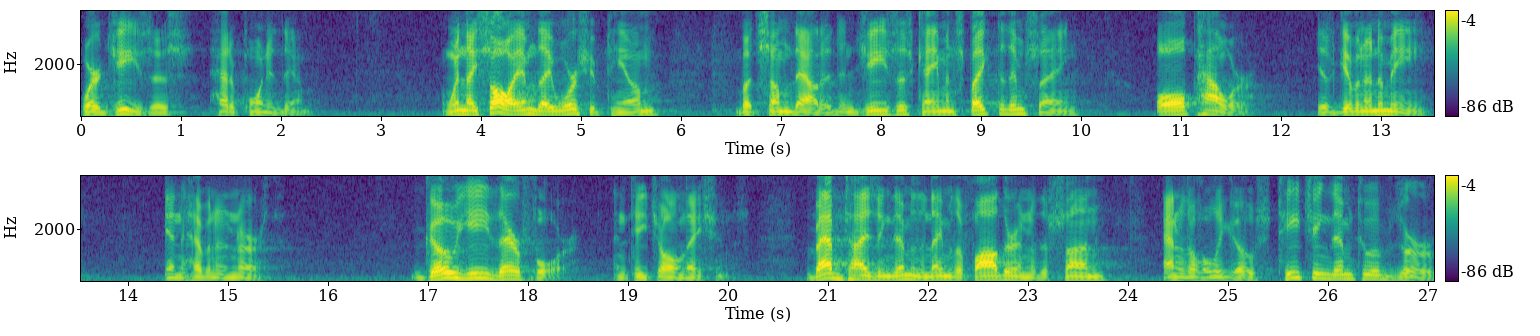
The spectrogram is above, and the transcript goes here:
where Jesus had appointed them. When they saw him, they worshiped him, but some doubted. And Jesus came and spake to them, saying, All power is given unto me in heaven and earth. Go ye therefore and teach all nations, baptizing them in the name of the Father and of the Son and of the Holy Ghost, teaching them to observe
